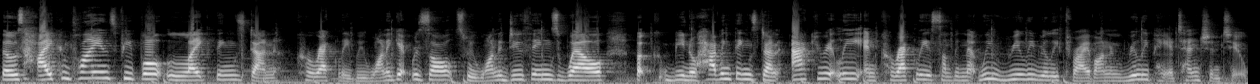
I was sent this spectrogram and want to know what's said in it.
Those high compliance people like things done correctly. We want to get results, we want to do things well, but you know, having things done accurately and correctly is something that we really really thrive on and really pay attention to.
